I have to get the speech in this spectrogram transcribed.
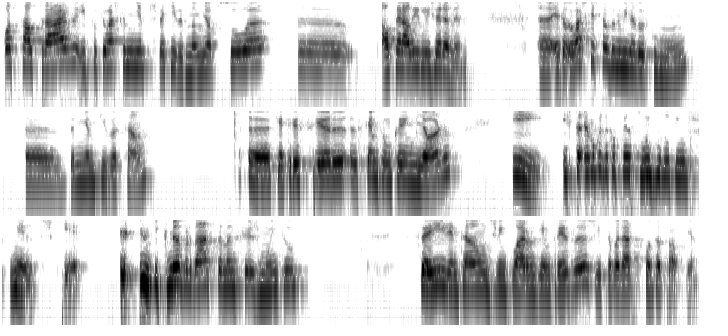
pode-se alterar e porque eu acho que a minha perspectiva de uma melhor pessoa uh, altera ali ligeiramente. Uh, então, eu acho que este é o denominador comum uh, da minha motivação, que é querer ser sempre um bocadinho melhor e isto é uma coisa que eu penso muito nos últimos meses, que é, e que na verdade também me fez muito sair então, desvincular-me de empresas e trabalhar por conta própria.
